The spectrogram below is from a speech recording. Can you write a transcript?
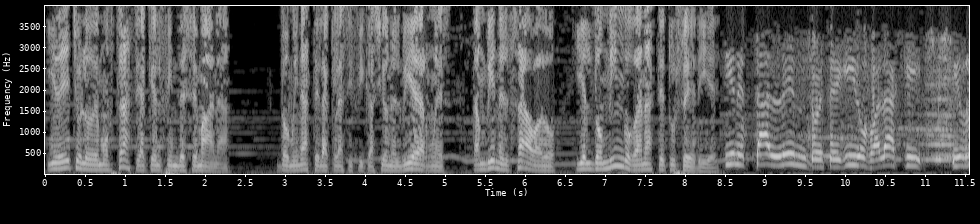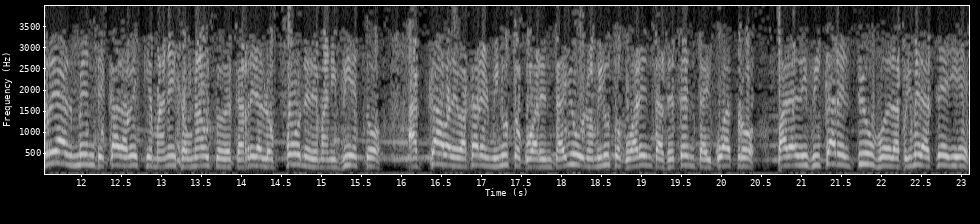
y de hecho lo demostraste aquel fin de semana. Dominaste la clasificación el viernes, también el sábado y el domingo ganaste tu serie. Tiene talento este Guido Falaski y realmente cada vez que maneja un auto de carrera lo pone de manifiesto. Acaba de bajar el minuto 41, minuto 40-74 para edificar el triunfo de la primera serie,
